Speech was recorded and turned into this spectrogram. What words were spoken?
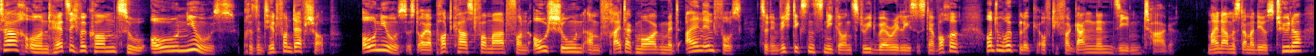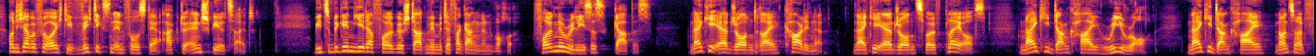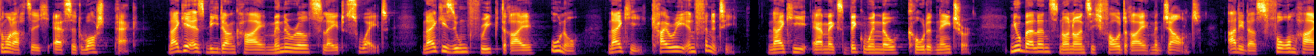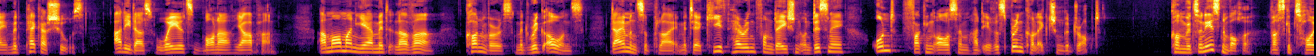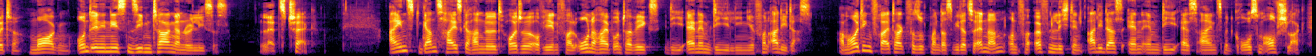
Tag und herzlich willkommen zu O News, präsentiert von DevShop. O News ist euer Podcast-Format von O Shoon am Freitagmorgen mit allen Infos zu den wichtigsten Sneaker- und Streetwear-Releases der Woche und im Rückblick auf die vergangenen sieben Tage. Mein Name ist Amadeus Thüner und ich habe für euch die wichtigsten Infos der aktuellen Spielzeit. Wie zu Beginn jeder Folge starten wir mit der vergangenen Woche. Folgende Releases gab es. Nike Air Jordan 3 Cardinal, Nike Air Jordan 12 Playoffs, Nike Dunk High Re-Raw, Nike Dunk High 1985 Acid Washed Pack, Nike SB Dunk High Mineral Slate Suede, Nike Zoom Freak 3 Uno, Nike Kyrie Infinity, Nike Air Max Big Window Coded Nature, New Balance 99 V3 mit Jount, Adidas Forum High mit Packer Shoes, Adidas Wales Bonner Japan, Amant Manier mit Lavin, Converse mit Rick Owens, Diamond Supply mit der Keith Haring Foundation und Disney und Fucking Awesome hat ihre Spring Collection gedroppt. Kommen wir zur nächsten Woche. Was gibt's heute, morgen und in den nächsten sieben Tagen an Releases? Let's check. Einst ganz heiß gehandelt, heute auf jeden Fall ohne Hype unterwegs, die NMD-Linie von Adidas. Am heutigen Freitag versucht man das wieder zu ändern und veröffentlicht den Adidas NMD S1 mit großem Aufschlag.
